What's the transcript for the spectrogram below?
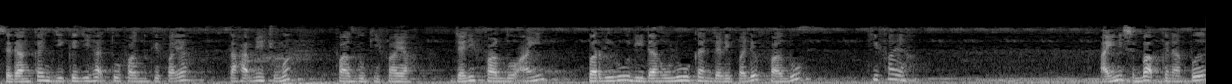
Sedangkan jika jihad tu fardu kifayah Tahapnya cuma fardu kifayah Jadi fardu ain perlu didahulukan daripada fardu kifayah ha, Ini sebab kenapa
